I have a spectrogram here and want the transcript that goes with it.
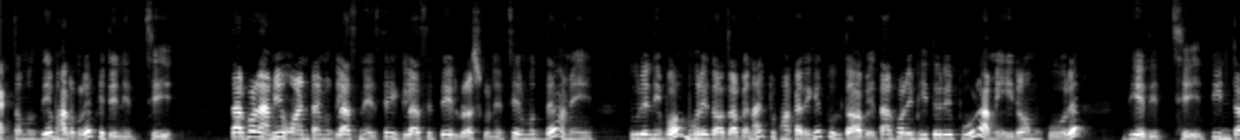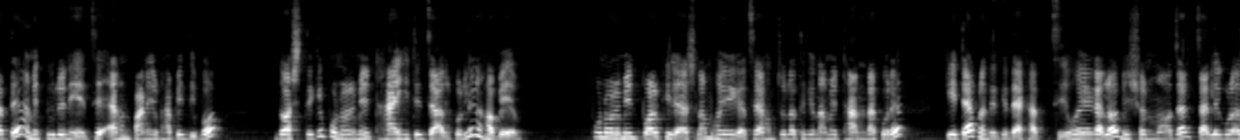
এক চামচ দিয়ে ভালো করে ফেটে নিচ্ছি। তারপরে আমি ওয়ান টাইম গ্লাস নিয়েছি। এই গ্লাসে তেল ব্রাশ করে নিচ্ছি। এর মধ্যে আমি তুলে নিব। ভরে দেওয়া যাবে না। একটু ফাঁকা রেখে তুলতে হবে। তারপরে ভিতরে পুর আমি এইরকম করে দিয়ে দিচ্ছি। তিনটাতে আমি তুলে নিয়েছি। এখন পানির ভাপে দিব। দশ থেকে পনেরো মিনিট হাই হিটে জাল করলেই হবে। পনেরো মিনিট পর ফিরে আসলাম। হয়ে গেছে। এখন চুলা থেকে নামে ঠান্ডা করে কেটে আপনাদেরকে দেখাচ্ছি। হয়ে গেল, ভীষণ মজার। চালে গুঁড়া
